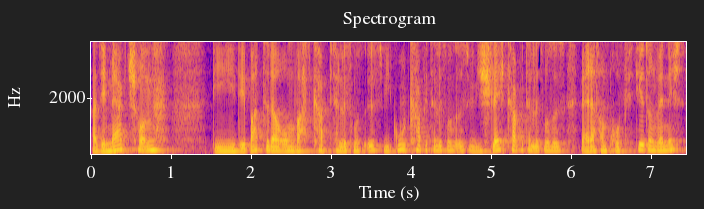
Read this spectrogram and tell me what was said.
Also ihr merkt schon, die Debatte darum, was Kapitalismus ist, wie gut Kapitalismus ist, wie schlecht Kapitalismus ist, wer davon profitiert und wer nicht.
